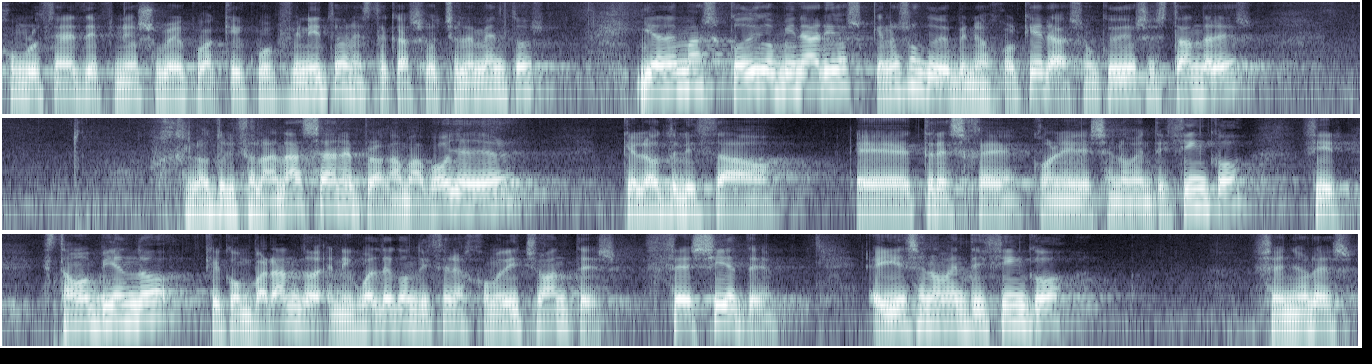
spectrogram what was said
convolucionales definidos sobre cualquier cuerpo finito, en este caso 8 elementos, y además códigos binarios que no son códigos binarios cualquiera, son códigos estándares pues, que lo ha utilizado la NASA en el programa Voyager, que lo ha utilizado 3G eh, con el IS-95, es decir, estamos viendo que comparando en igual de condiciones, como he dicho antes, C7 e IS-95, señores,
